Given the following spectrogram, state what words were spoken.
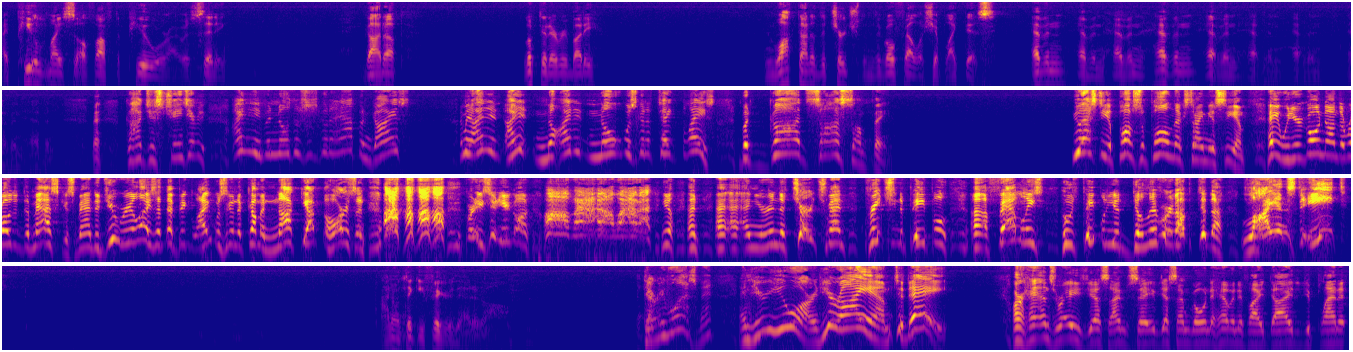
I peeled myself off the pew where I was sitting got up, looked at everybody, and walked out of the church to go fellowship like this heaven, heaven, heaven, heaven, heaven, heaven, heaven, heaven, heaven. Man, God just changed everything. I didn't even know this was going to happen, guys. I mean, I didn't, I didn't know, I didn't know it was going to take place, but God saw something. You ask the Apostle Paul next time you see him, hey, when you're going down the road to Damascus, man, did you realize that that big light was going to come and knock you off the horse? And ah, pretty soon you're going, oh, man, oh, man. You know, and, and, and you're in the church, man, preaching to people, uh, families whose people you delivered up to the lions to eat. I don't think he figured that at all. There he was, man. And here you are, and here I am today. Our hands raised. Yes, I'm saved. Yes, I'm going to heaven if I die. Did you plan it?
